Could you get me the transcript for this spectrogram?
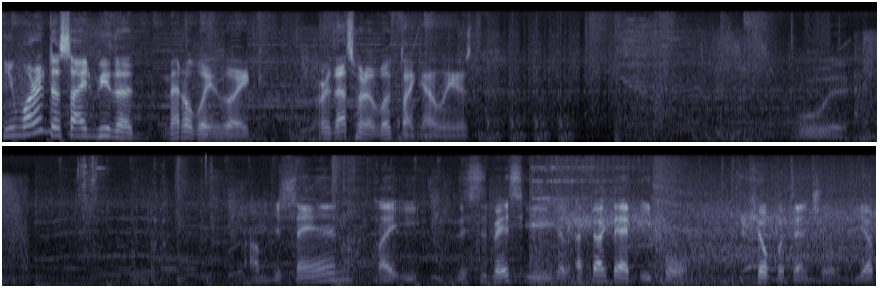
He wanted to side B the Metal Blade, like, or that's what it looked like at least. Ooh. I'm just saying, like, e- this is basically, I feel like they have equal kill potential. Yep.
